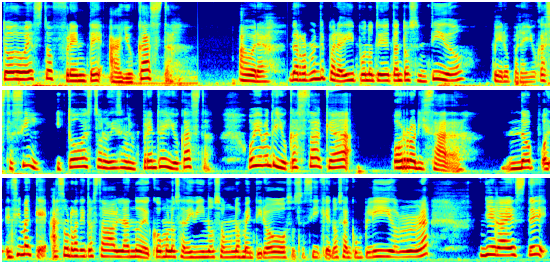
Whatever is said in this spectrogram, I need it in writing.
Todo esto frente a Yocasta. Ahora, de repente para Edipo no tiene tanto sentido, pero para Yocasta sí. Y todo esto lo dicen enfrente de Yocasta. Obviamente Yocasta queda horrorizada. No, encima que hace un ratito estaba hablando de cómo los adivinos son unos mentirosos, así que no se han cumplido, llega este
